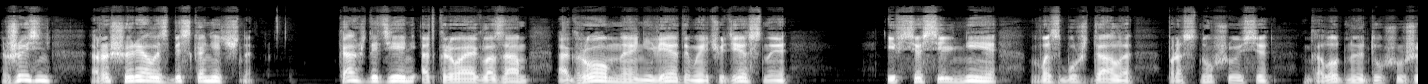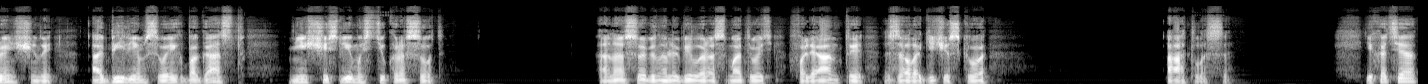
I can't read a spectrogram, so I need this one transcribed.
Жизнь расширялась бесконечно, каждый день открывая глазам огромное, неведомое, чудесное, и все сильнее возбуждала проснувшуюся голодную душу женщины обилием своих богатств, неисчислимостью красот. Она особенно любила рассматривать фолианты зоологического атласа. И хотя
